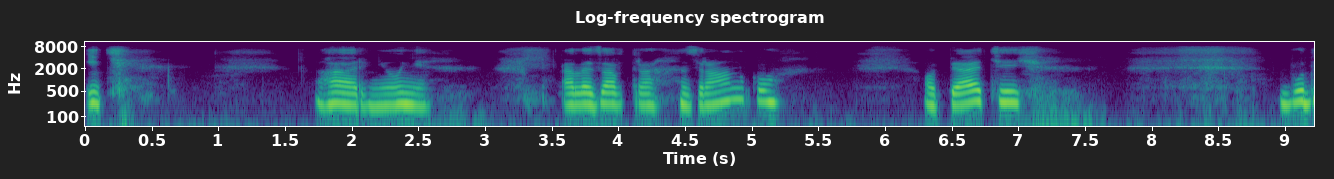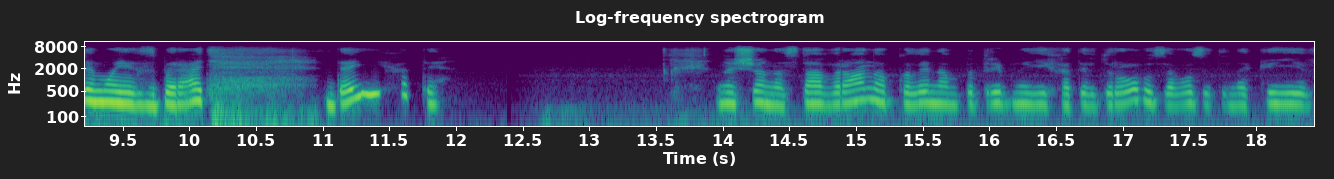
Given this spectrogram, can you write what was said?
Іть. Гарнюні. Але завтра зранку, о п'ятій, будемо їх збирати. Де їхати? Ну що, настав ранок, коли нам потрібно їхати в дорогу, завозити на Київ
